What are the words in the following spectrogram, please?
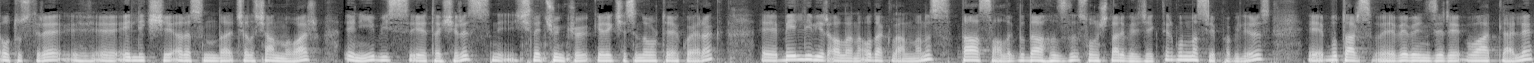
30 lira 50 kişi arasında çalışan mı var? En iyi biz taşırız. İşte çünkü gerekçesini ortaya koyarak belli bir alana odaklanmanız daha sağlıklı, daha hızlı sonuçlar verecektir. Bunu nasıl yapabiliriz? Bu tarz ve benzeri vaatlerle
